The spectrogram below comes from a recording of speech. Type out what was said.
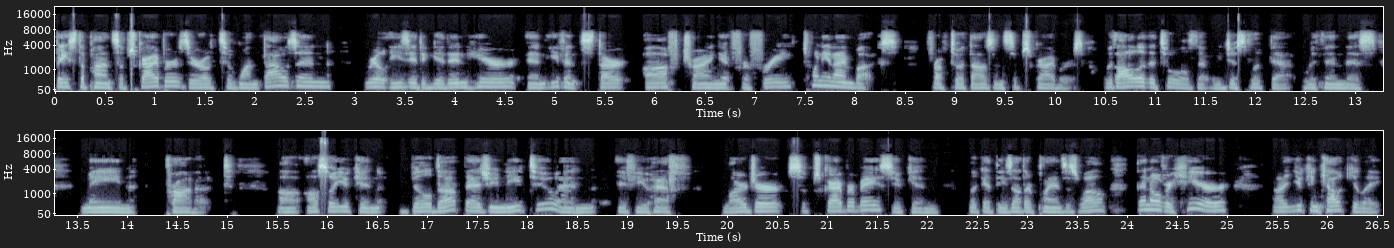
based upon subscribers, 0 to 1,000, real easy to get in here and even start off trying it for free 29 bucks for up to a thousand subscribers with all of the tools that we just looked at within this main product. Uh, also, you can build up as you need to, and if you have larger subscriber base, you can look at these other plans as well. Then over here, uh, you can calculate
